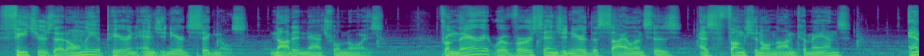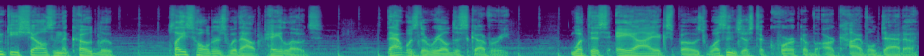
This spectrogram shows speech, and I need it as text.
features that only appear in engineered signals, not in natural noise. From there, it reverse engineered the silences as functional non-commands, empty shells in the code loop, placeholders without payloads. That was the real discovery. What this AI exposed wasn't just a quirk of archival data,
